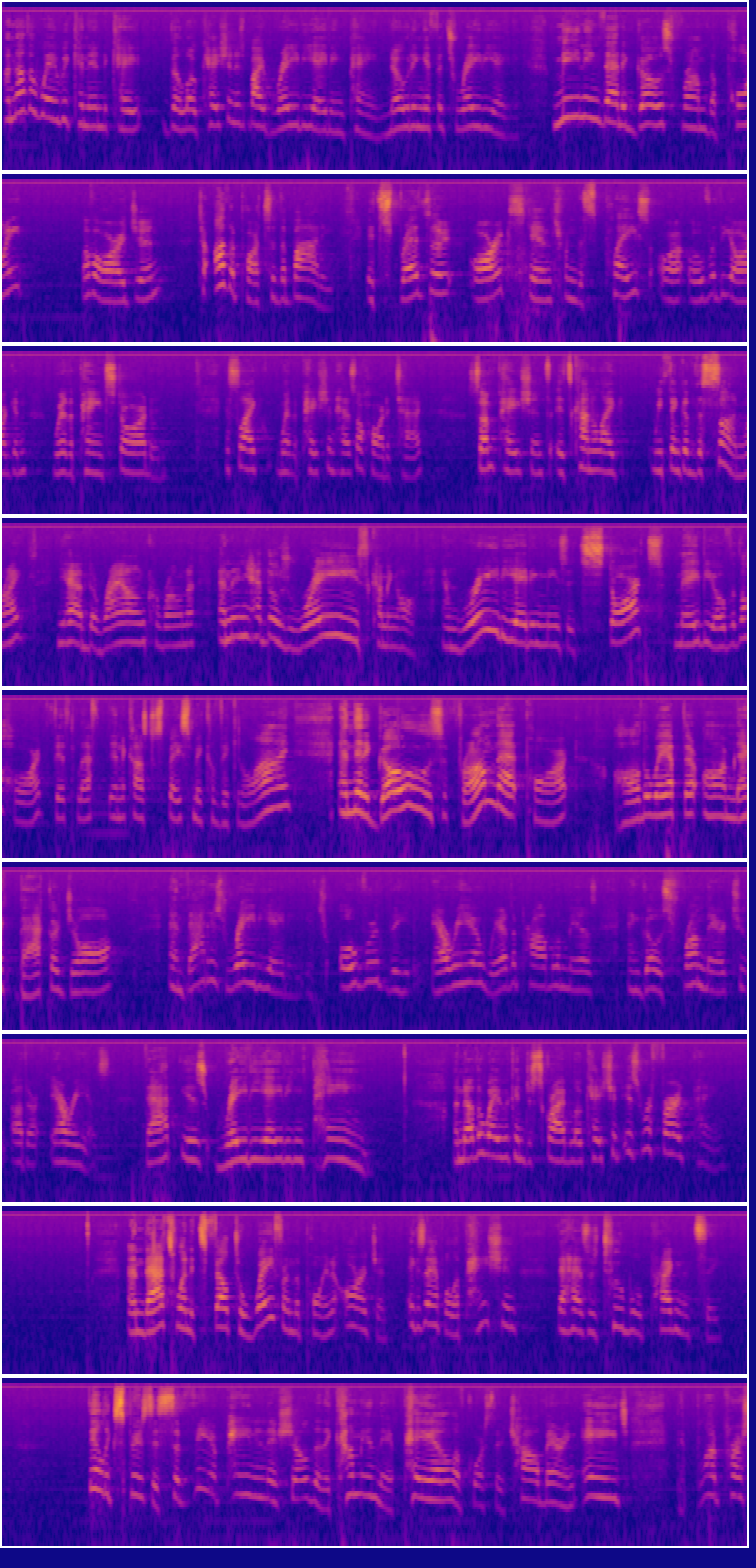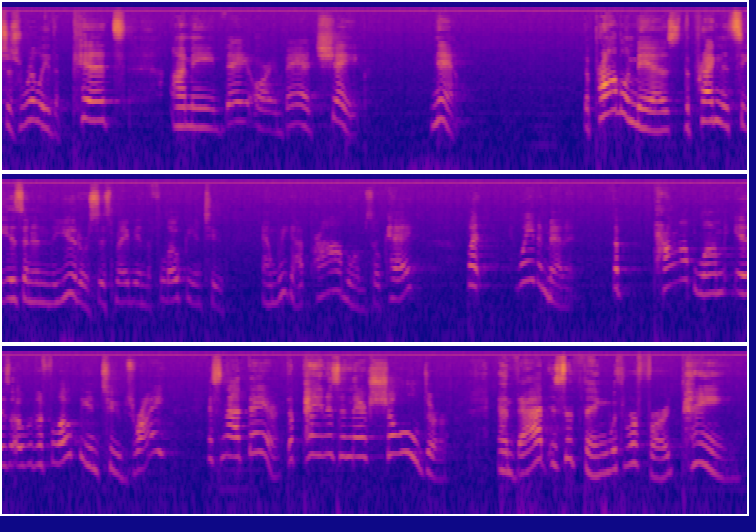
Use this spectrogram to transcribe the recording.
Another way we can indicate the location is by radiating pain, noting if it's radiating, meaning that it goes from the point of origin to other parts of the body. It spreads or extends from this place or over the organ where the pain started. It's like when a patient has a heart attack. Some patients, it's kind of like we think of the sun, right? You had the round corona, and then you had those rays coming off. And radiating means it starts maybe over the heart, fifth left intercostal space midclavicular line, and then it goes from that part all the way up their arm, neck, back, or jaw, and that is radiating. It's over the area where the problem is and goes from there to other areas. That is radiating pain. Another way we can describe location is referred pain. And that's when it's felt away from the point of origin. Example, a patient that has a tubal pregnancy. They'll experience this severe pain in their shoulder. They come in, they're pale. Of course, their childbearing age. Their blood pressure is really the pits. I mean, they are in bad shape. Now, the problem is the pregnancy isn't in the uterus, it's maybe in the fallopian tube. And we got problems, okay? But wait a minute problem is over the fallopian tubes, right? It's not there. The pain is in their shoulder. And that is the thing with referred pain.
